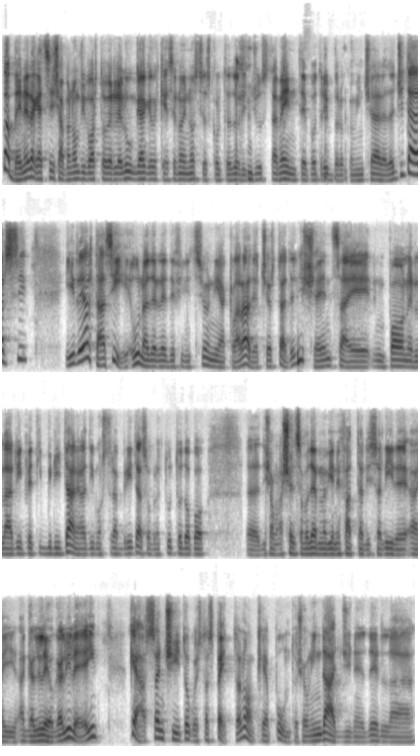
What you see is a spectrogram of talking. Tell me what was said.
Va bene, ragazzi, diciamo, non vi porto per le lunghe, anche perché sennò i nostri ascoltatori giustamente potrebbero cominciare ad agitarsi. In realtà sì, una delle definizioni acclarate e accertate di scienza è un po' nella ripetibilità, nella dimostrabilità, soprattutto dopo eh, diciamo, la scienza moderna viene fatta risalire ai, a Galileo Galilei, che ha sancito questo aspetto, no? che appunto c'è un'indagine della...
